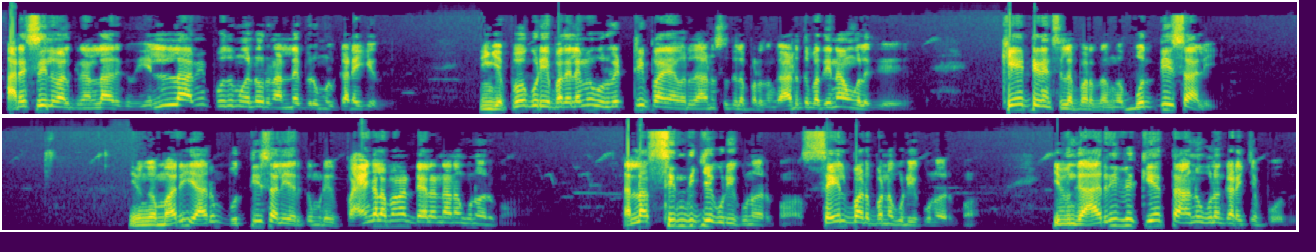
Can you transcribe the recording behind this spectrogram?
அரசியல் வாழ்க்கை நல்லா இருக்குது. எல்லாமே பொதுமக்கள் ஒரு நல்ல பேர் உங்களுக்கு கிடைக்குது. நீங்க போகக்கூடிய பதவி ஒரு வெற்றி பாயா வருது அனுசத்துல பிறந்தவங்க. அடுத்து பாத்தீங்கன்னா உங்களுக்கு கேட்டினஸ்ல பிறந்தவங்க. புத்திசாலி. இவங்க மாதிரி யாரும் புத்திசாலியாக இருக்க முடியாது. பயங்கரமான டேலண்டான குணம் இருக்கும். நல்லா சிந்திக்கக்கூடிய குணம் இருக்கும். செயல்பாடு பண்ணக்கூடிய குணம் இருக்கும். இவங்க அறிவுக்கேத்த அனுகூலம் கிடைக்க போகுது.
